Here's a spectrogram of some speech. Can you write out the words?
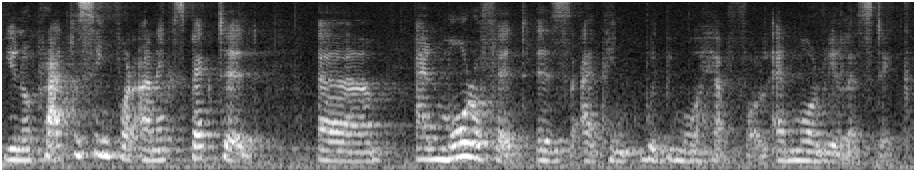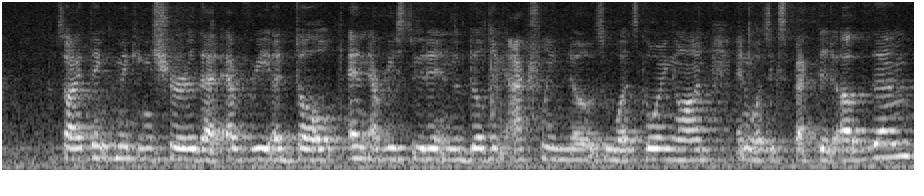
You know, practicing for unexpected uh, and more of it is, I think, would be more helpful and more realistic. So I think making sure that every adult and every student in the building actually knows what's going on and what's expected of them,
